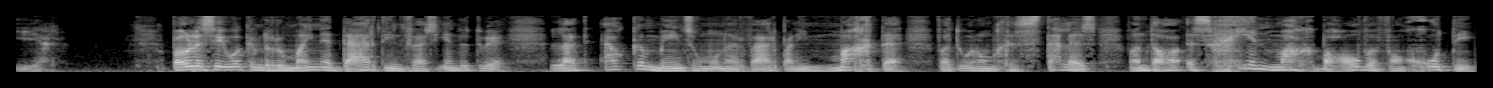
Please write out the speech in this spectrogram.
eer. Paulus sê ook in Romeine 13 vers 1 tot 2: Laat elke mens hom onderwerp aan die magte wat oor hom gestel is, want daar is geen mag behalwe van God nie.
